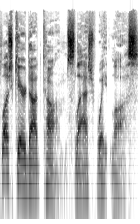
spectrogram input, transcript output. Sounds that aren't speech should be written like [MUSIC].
PlushCare dot com slash weight loss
